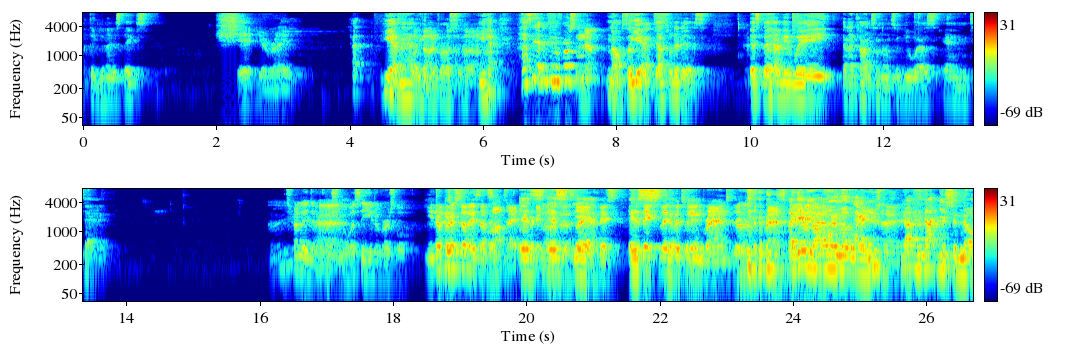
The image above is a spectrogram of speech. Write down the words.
I think United States. Shit, you're right. He hasn't had Hold the on, Universal. hold on, He ha- has he had the Universal? No. No. So yeah, that's what it is. It's the heavyweight, intercontinental, US, and tag. It's probably a different Uh, question. but What's the universal? Universal is a Raw title, It's- pretty much. it's- It's, like, yeah. it's, It's since they split it between good. brands, the, the brands. I gave him the only look like you. Alright. Not not you should know.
